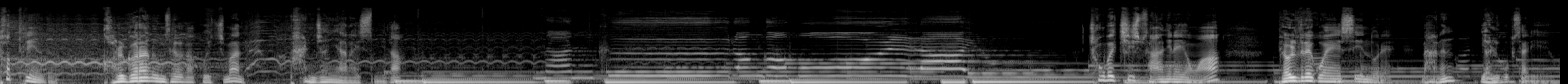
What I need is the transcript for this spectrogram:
터트리는 듯 걸걸한 음색을 갖고 있지만 반전이 하나 있습니다. 난 그런 거 몰라요 1974년의 영화 별들의 고향에 쓰인 노래 나는 17살이에요.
